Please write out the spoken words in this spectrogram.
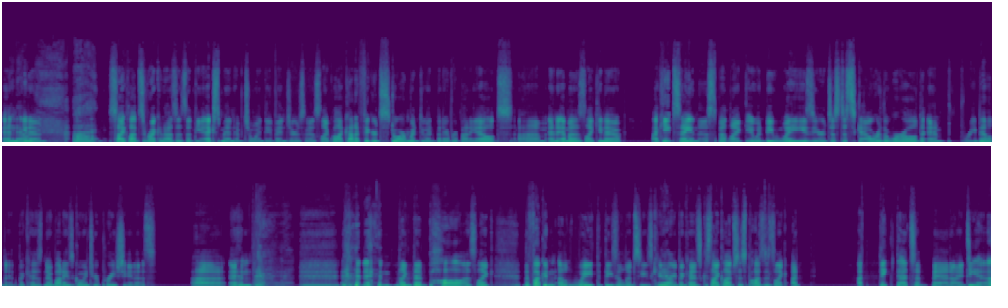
And know. you know, Uh, Cyclops recognizes that the X Men have joined the Avengers, and is like, "Well, I kind of figured Storm would do it, but everybody else." Um, and is like, "You know, I keep saying this, but like, it would be way easier just to scour the world and rebuild it because nobody's going to appreciate us." Uh, and, and, and, like the pause, like the fucking uh, weight that these ellipses carry, Yeah. because Cyclops just pauses, like, "I, I think that's a bad idea."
